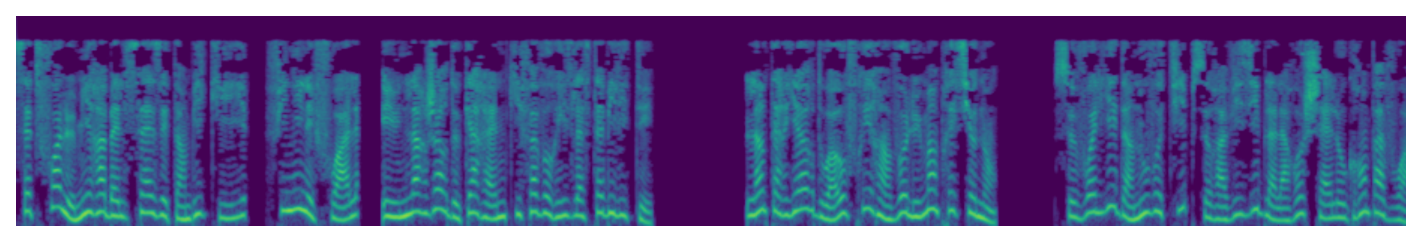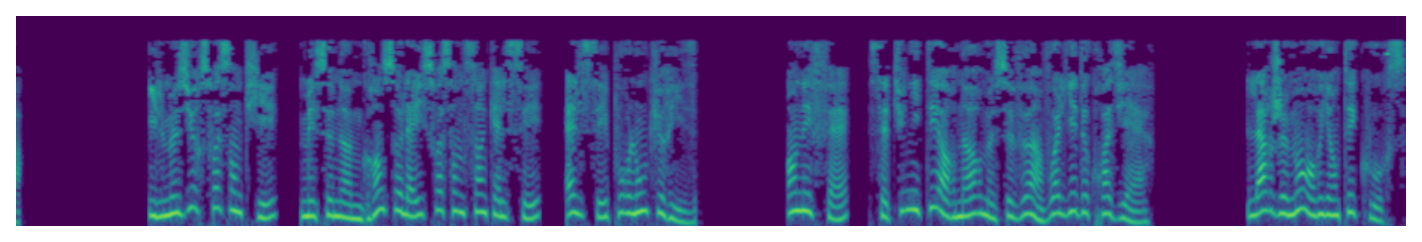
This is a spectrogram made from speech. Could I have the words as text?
Cette fois le Mirabel 16 est un biquille, fini les foiles, et une largeur de carène qui favorise la stabilité. L'intérieur doit offrir un volume impressionnant. Ce voilier d'un nouveau type sera visible à La Rochelle au Grand Pavois. Il mesure 60 pieds, mais se nomme Grand Soleil 65 LC, LC pour long curise. En effet, cette unité hors norme se veut un voilier de croisière. Largement orienté course.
